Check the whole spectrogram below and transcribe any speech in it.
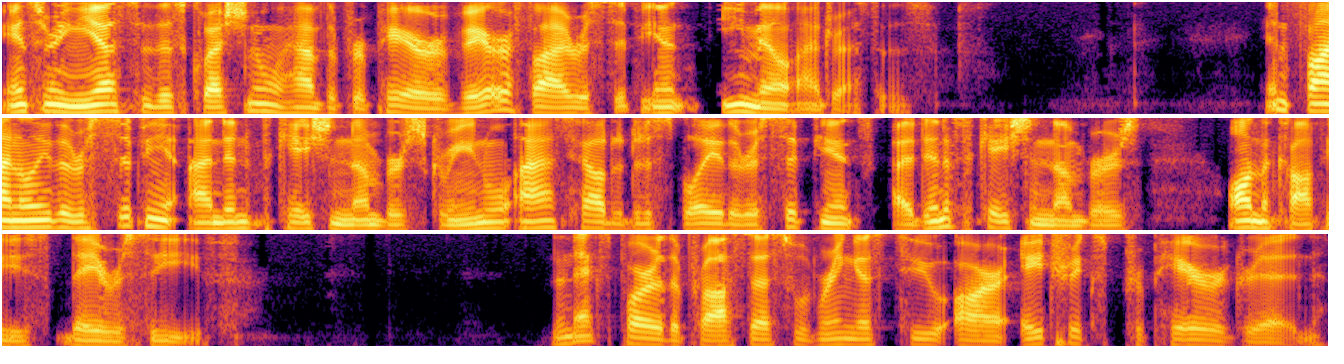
Answering yes to this question will have the preparer verify recipient email addresses. And finally, the recipient identification number screen will ask how to display the recipient's identification numbers on the copies they receive. The next part of the process will bring us to our Aatrix Preparer Grid.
